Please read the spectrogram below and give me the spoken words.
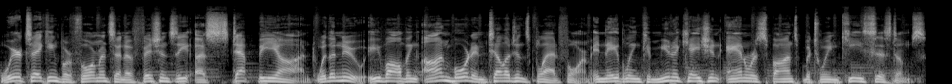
We're taking performance and efficiency a step beyond with a new evolving onboard intelligence platform enabling communication and response between key systems.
